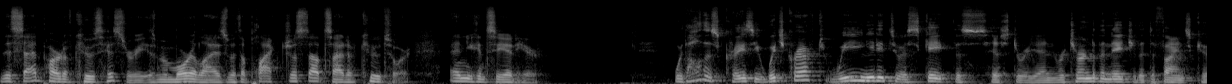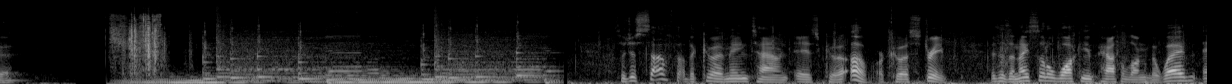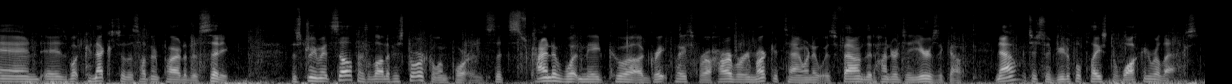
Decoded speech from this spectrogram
This sad part of Køge's history is memorialized with a plaque just outside of Køge Torv, and you can see it here. With all this crazy witchcraft, we needed to escape this history and return to the nature that defines Køge. So just south of the Køge main town is Køge Å, oh, or Køge Stream. This is a nice little walking path along the way and is what connects to the southern part of the city. The stream itself has a lot of historical importance. It's kind of what made Køge a great place for a harbor and market town when it was founded hundreds of years ago. Now, it's just a beautiful place to walk and relax.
